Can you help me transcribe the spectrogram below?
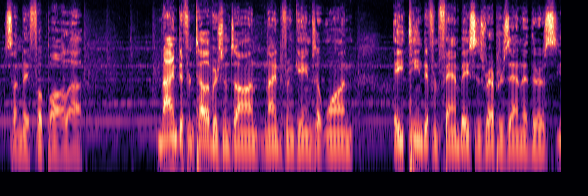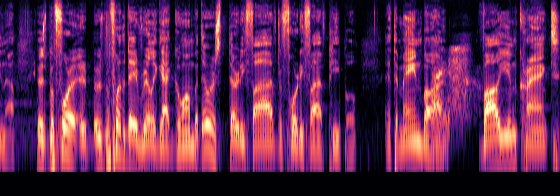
f- Sunday football. Uh, nine different televisions on, nine different games at one. 18 different fan bases represented. There's, you know, it was before it was before the day really got going, but there was 35 to 45 people at the main bar. Nice. Volume cranked,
